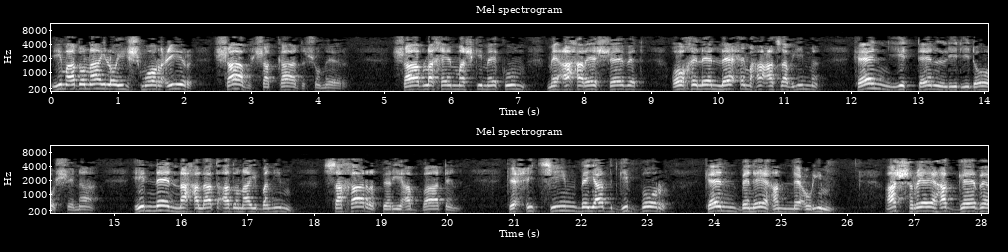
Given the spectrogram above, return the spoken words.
אם אדוני לא ישמור עיר, שב שקד שומר. שב לכם משכימי קום מאחרי שבט, אוכלי לחם העצבים, כן ייתן לדידו שינה. הנה נחלת אדוני בנים, שכר פרי הבטן. כחצים ביד גיבור, כן בני הנעורים. אשרי הגבר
